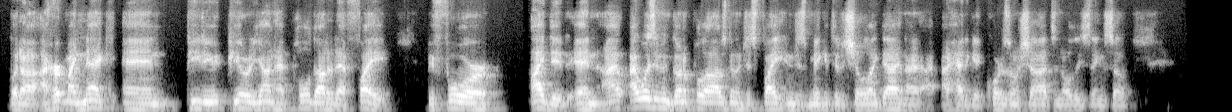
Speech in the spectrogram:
But uh, I hurt my neck, and Peter Yan had pulled out of that fight before I did, and I, I wasn't even going to pull out. I was going to just fight and just make it to the show like that. And I, I had to get cortisone shots and all these things. So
